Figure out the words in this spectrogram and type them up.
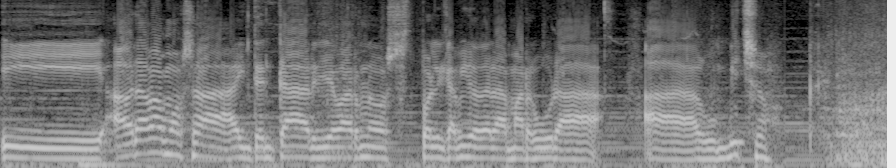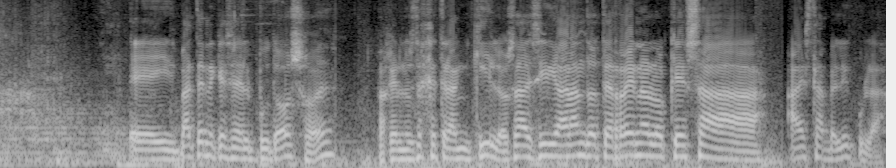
Y ahora vamos a intentar llevarnos por el camino de la amargura a algún bicho. Eh, y va a tener que ser el puto oso, ¿eh? Para que nos deje tranquilos, ¿sabes? Ir ganando terreno lo que es a, a esta película.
